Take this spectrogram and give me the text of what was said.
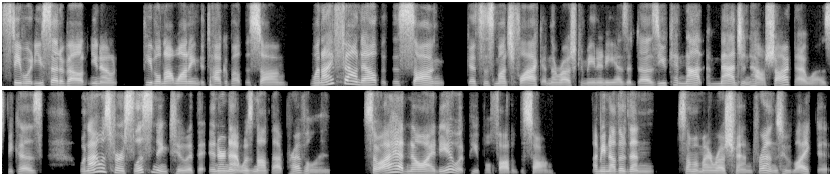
Steve, what you said about, you know, people not wanting to talk about the song when I found out that this song gets as much flack in the Rush community as it does, you cannot imagine how shocked I was because when I was first listening to it, the internet was not that prevalent. So I had no idea what people thought of the song. I mean, other than some of my Rush fan friends who liked it.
